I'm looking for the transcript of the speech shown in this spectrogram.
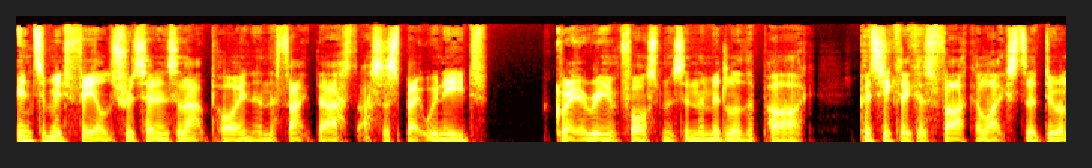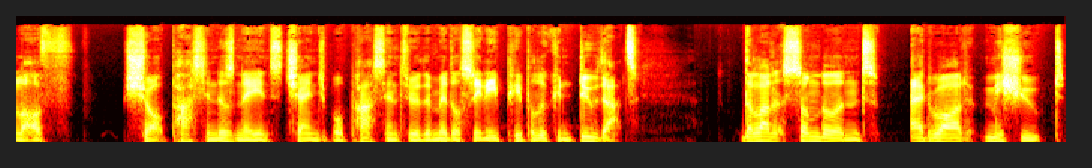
Into midfield, returning to that point, and the fact that I, I suspect we need greater reinforcements in the middle of the park, particularly because Farke likes to do a lot of short passing, doesn't he? Interchangeable passing through the middle. So you need people who can do that. The lad at Sunderland, Edouard Michoud,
